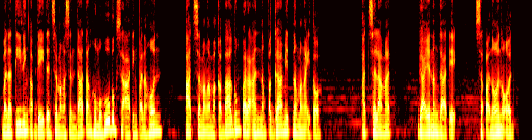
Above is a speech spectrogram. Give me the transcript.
manatiling updated sa mga sandatang humuhubog sa ating panahon at sa mga makabagong paraan ng paggamit ng mga ito. At salamat, gaya ng dati, sa panonood.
